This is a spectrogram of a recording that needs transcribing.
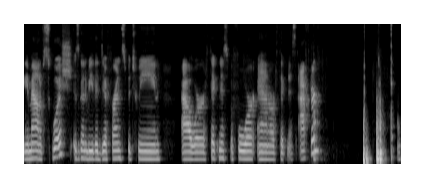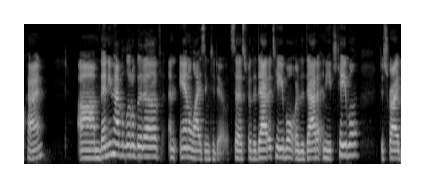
the amount of squish is going to be the difference between our thickness before and our thickness after. Okay. Um, then you have a little bit of an analyzing to do. It says for the data table or the data in each table, describe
